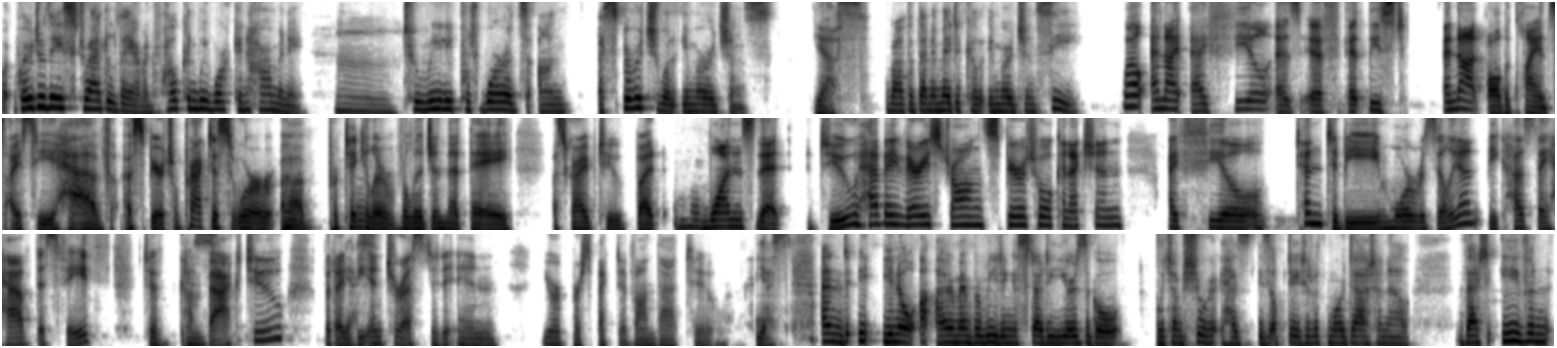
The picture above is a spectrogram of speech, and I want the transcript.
wh- where do they straddle there and how can we work in harmony Mm. to really put words on a spiritual emergence Yes. rather than a medical emergency. Well, and I, I feel as if at least, and not all the clients I see have a spiritual practice or a particular religion that they ascribe to, but Mhm. ones that do have a very strong spiritual connection, I feel tend to be more resilient because they have this faith to come Yes. back to. But I'd be interested in your perspective on that too. Yes, and you know, I remember reading a study years ago, which I'm sure has is updated with more data now, that even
